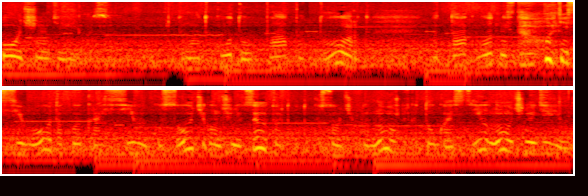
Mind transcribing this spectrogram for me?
очень удивилась. Думаю, откуда у папы торт? Вот так вот ни с того ни с сего такой красивый кусочек. Он еще не целый торт, а кусочек. Ну, может быть, кто угостил, но очень удивилась.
